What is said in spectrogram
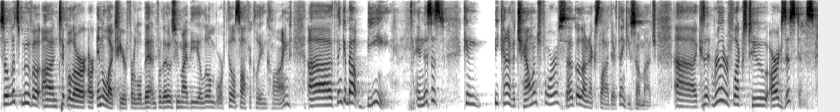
So let's move on, tickle our, our, intellect here for a little bit. And for those who might be a little more philosophically inclined, uh, think about being. And this is can be kind of a challenge for us. I'll go to the next slide there. Thank you so much. Because uh, it really reflects to our existence.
